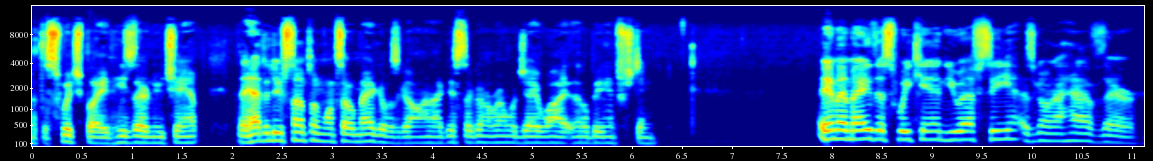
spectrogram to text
But the Switchblade, he's their new champ. They had to do something once Omega was gone. I guess they're going to run with Jay White. That'll be interesting. MMA this weekend, UFC is going to have their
